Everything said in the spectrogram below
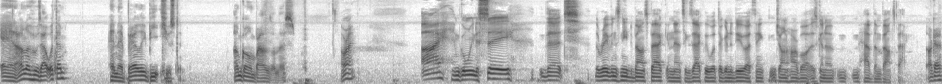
and I don't know who's out with them, and they barely beat Houston. I'm going Browns on this. All right. I am going to say that the Ravens need to bounce back, and that's exactly what they're going to do. I think John Harbaugh is going to have them bounce back. Okay.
